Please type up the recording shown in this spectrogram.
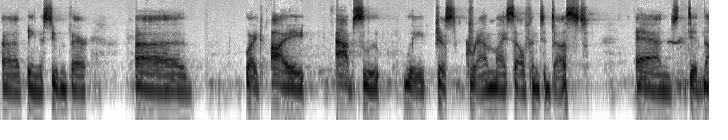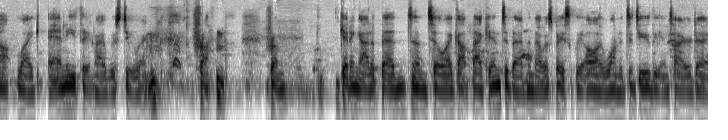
uh, being a student there. Uh, like I absolutely just ground myself into dust and did not like anything I was doing from from getting out of bed until I got back into bed, and that was basically all I wanted to do the entire day.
